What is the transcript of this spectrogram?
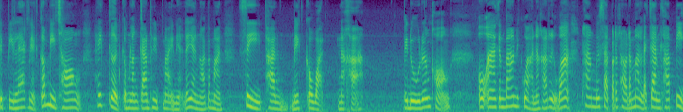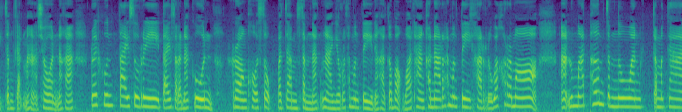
10 ปีแรกเนี่ยก็มีช่องให้เกิดกำลังการผลิตใหม่เนี่ยได้อย่างน้อยประมาณ 4,000 เมกะวัตต์นะคะ ไปดูเรื่องของ OR กันบ้างดีกว่านะคะ หรือว่าทางบริษัทปตทน้ำมันและการค้าปลีกจำกัดมหาชนนะคะ โดยคุณไตสุรี ไตสรณกุลรองโฆษกประจำสำนักนายกรัฐมนตรีนะคะ ก็บอกว่าทางคณะรัฐมนตรีค่ะ หรือว่าครมอนุมัติเพิ่มจำนวนกรรมการ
